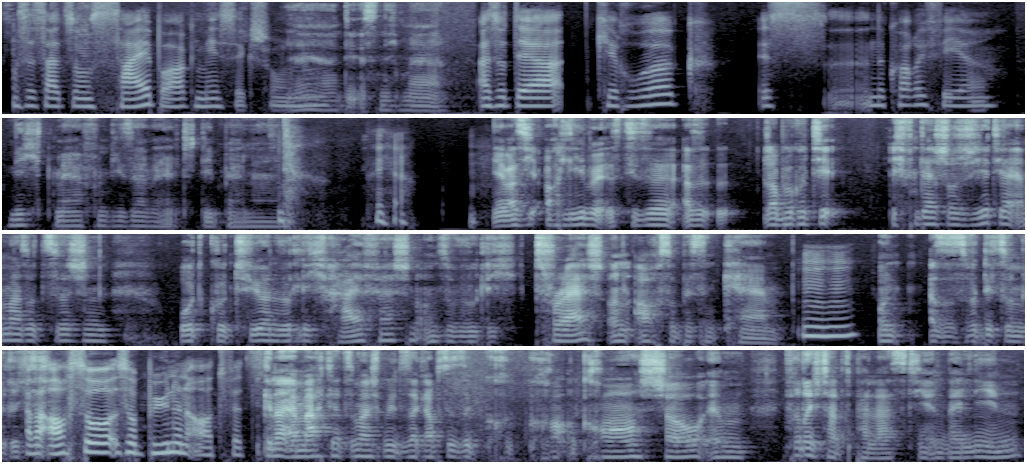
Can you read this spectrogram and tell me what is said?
es ist halt so Cyborg-mäßig schon. Ja, ne? ja, die ist nicht mehr. Also der Chirurg ist äh, eine Koryphäe. Nicht mehr von dieser Welt, die Bella. ja. Ja, was ich auch liebe, ist diese, also Jean-Paul ich finde, der changiert ja immer so zwischen Haute Couture und wirklich High Fashion und so wirklich Trash und auch so ein bisschen Camp. Mhm. Und also es ist wirklich so ein richtig. Aber auch so, so Bühnenoutfits. Genau, er macht ja zum Beispiel, da gab es diese Grand Show im Friedrichstadtpalast hier in Berlin.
